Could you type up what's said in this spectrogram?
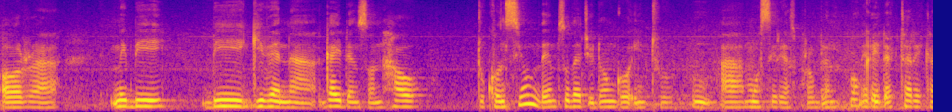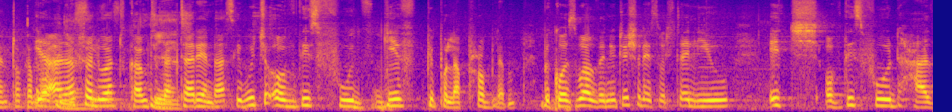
or uh, maybe be given uh, guidance on how to consume them so that you don't go into a more serious problem. Okay. Maybe Daktari can talk about Yeah, I actually want to come to Yes. Daktari and ask you which of these foods give people a problem? Because, well, the nutritionist will tell you each of these food has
